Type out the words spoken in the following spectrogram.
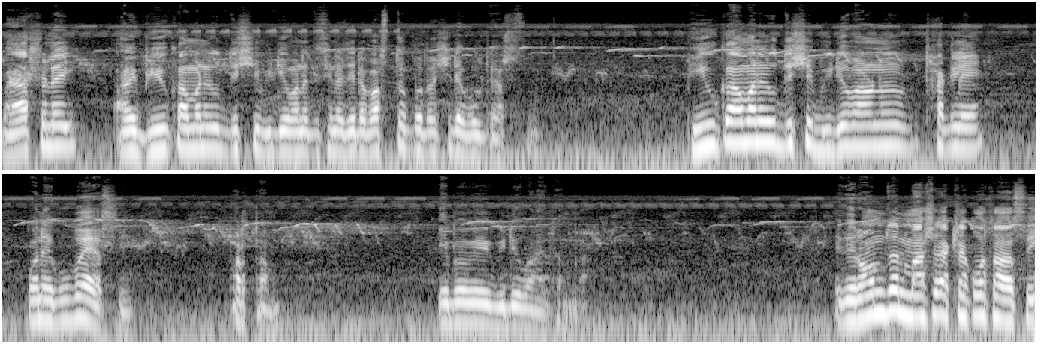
ভাই আসলেই আমি ভিউ কামানোর উদ্দেশ্যে ভিডিও বানাতেছি না, যেটা বাস্তব কথা সেটা বলতে আসছি। ভিউ কামানোর উদ্দেশ্যে ভিডিও বানানো থাকলে অনেক উপায় আছে, পারতাম। এভাবে ভিডিও বানাতাম না। এই যে রমজান মাসে একটা কথা আছে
